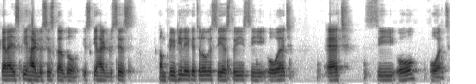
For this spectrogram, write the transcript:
कह रहा है, इसकी हाइड्रोसिस कर दो। इसकी हाइड्रोसिस कंप्लीट ही लेके चलोगे C S three C O H H C O O H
